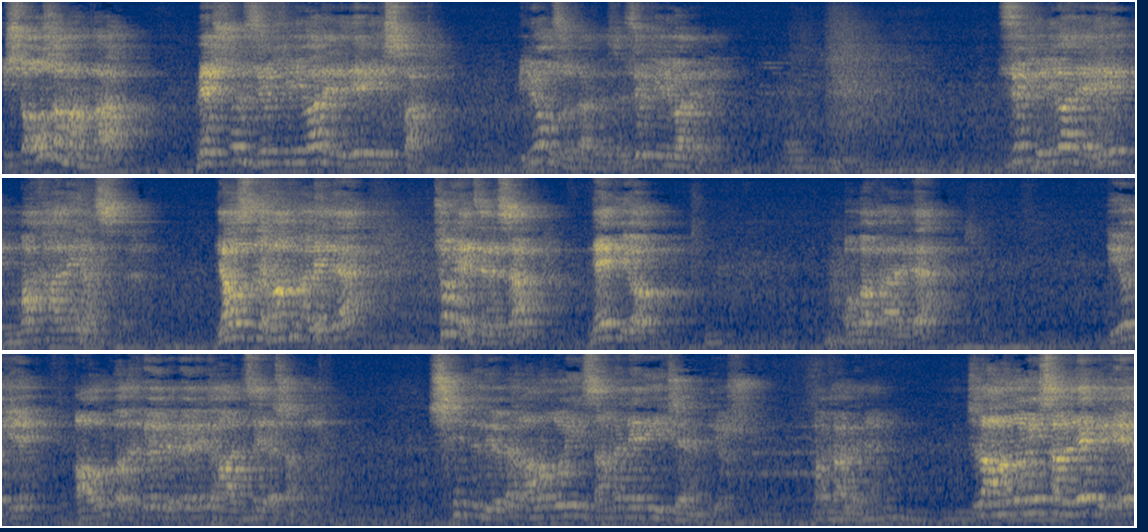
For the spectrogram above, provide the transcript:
İşte o zamanlar meşhur Zülfü Livaneli diye birisi var. Biliyor musunuz arkadaşlar Zülfü Livaneli? Zülfü Livaneli makale yazdı. Yazdığı makalede çok enteresan. Ne diyor? Makalede diyor ki Avrupa'da böyle böyle bir hadise yaşandı. Şimdi diyor ben Anadolu insanına ne diyeceğim diyor makalede. Şimdi Anadolu insanı derdi ki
